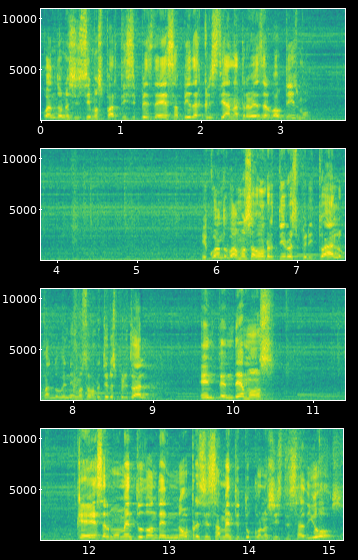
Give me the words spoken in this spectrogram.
cuando nos hicimos partícipes de esa vida cristiana a través del bautismo. Y cuando vamos a un retiro espiritual o cuando venimos a un retiro espiritual, entendemos que es el momento donde no precisamente tú conociste a Dios,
